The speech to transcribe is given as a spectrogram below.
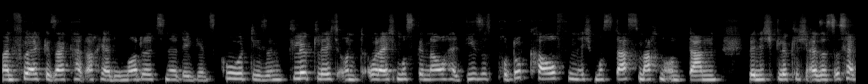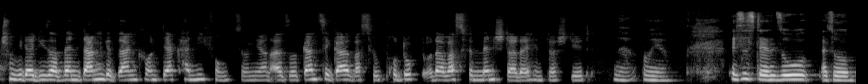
man früher halt gesagt hat, ach ja, die Models, ne, denen geht's gut, die sind glücklich und oder ich muss genau halt dieses Produkt kaufen, ich muss das machen und dann bin ich glücklich. Also es ist halt schon wieder dieser Wenn-Dann-Gedanke und der kann nie funktionieren. Also ganz egal, was für Produkt oder was für Mensch da dahinter steht. Ja oh ja. Ist es denn so, also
